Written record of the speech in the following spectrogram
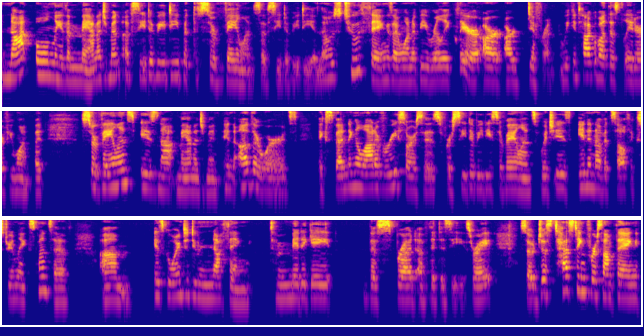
not only the management of CWD, but the surveillance of CWD. And those two things I want to be really clear are, are different. We can talk about this later if you want, but surveillance is not management. In other words, expending a lot of resources for CWD surveillance, which is in and of itself extremely expensive, um, is going to do nothing to mitigate the spread of the disease, right? So just testing for something,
